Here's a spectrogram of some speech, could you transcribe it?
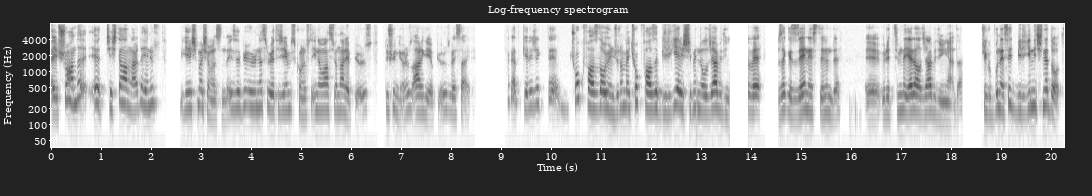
e, şu anda evet çeşitli alanlarda henüz bir gelişme aşamasındayız ve bir ürün nasıl üreteceğimiz konusunda inovasyonlar yapıyoruz, düşünüyoruz, arge yapıyoruz vesaire. Fakat gelecekte çok fazla oyuncunun ve çok fazla bilgi erişiminin olacağı bir dünya ve özellikle Z neslinin de e, üretimde yer alacağı bir dünyada. Çünkü bu nesil bilginin içine doğdu.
